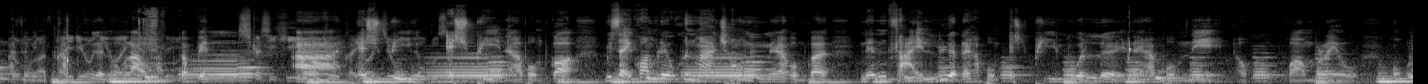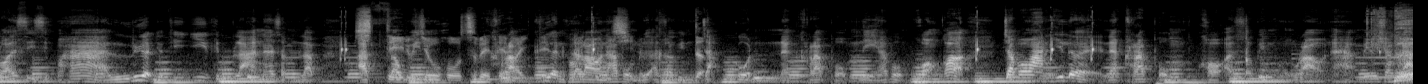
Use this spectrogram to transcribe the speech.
อัศวินขับเคลื่อนของเราครับก็เป็น HP HP นะครับผมก็มีใส่ความเร็วขึ้นมาช่องหนึ่งนะครับผมก็เน้นสายเลือดนะครับผม HP ล้วนเลยนะครับผมนี่โอ้โหความเร็ว 645 เลือดอยู่ที่ 20 ล้านนะสำหรับอัศวินขับเคลื่อนของเรานะครับผมหรืออัศวินจักรกลนะครับผมนี่ครับผมของก็จะประมาณนี้เลยนะครับผมคออัศวินของเรานะฮะมีชะตา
